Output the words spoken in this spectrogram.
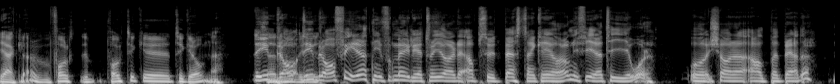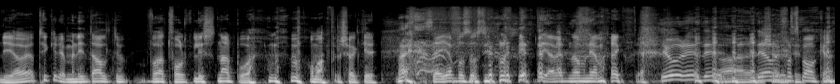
jäklar, folk, folk tycker, tycker om det. Det är ju Sen bra, har vi det är ju- bra för er att ni får möjlighet att göra det absolut bästa ni kan göra om ni firar tio år och köra allt på ett bräde. Ja, jag tycker det, men det är inte alltid för att folk lyssnar på vad man försöker säga på sociala medier. Jag vet inte om ni har märkt det. Jo, det, det, Ja, det det har känner vi fått till. smaka.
